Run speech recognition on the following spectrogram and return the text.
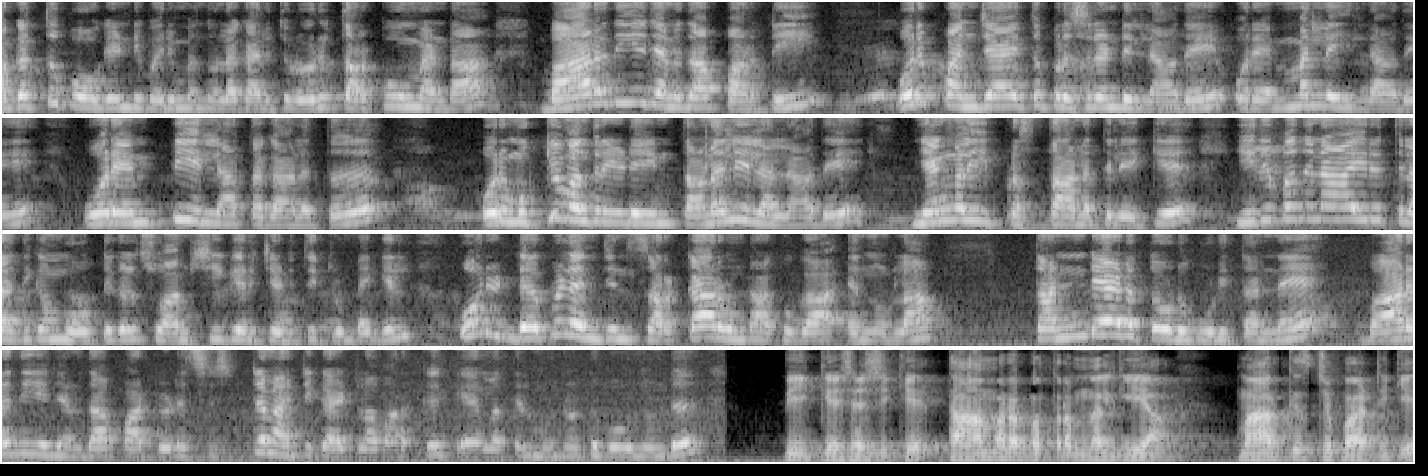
അകത്തു പോകേണ്ടി വരുമെന്നുള്ള കാര്യത്തിൽ ഒരു തർക്കവും വേണ്ട. ഭാരതീയ ജനതാ പാർട്ടി ഒരു പഞ്ചായത്ത് പ്രസിഡന്റ് ഇല്ലാതെ ഒരു എം എൽ എ ഇല്ലാതെ ഒരു എം പി ഇല്ലാത്ത കാലത്ത് ഒരു മുഖ്യമന്ത്രിയുടെയും തണലിലല്ലാതെ ഞങ്ങൾ ഈ പ്രസ്ഥാനത്തിലേക്ക് ഇരുപതിനായിരത്തിലധികം വോട്ടുകൾ സ്വാംശീകരിച്ചെടുത്തിട്ടുണ്ടെങ്കിൽ ഒരു ഡബിൾ എഞ്ചിൻ സർക്കാർ ഉണ്ടാക്കുക എന്നുള്ള തന്റെ ഇടത്തോടു കൂടി തന്നെ ഭാരതീയ ജനതാ പാർട്ടിയുടെ സിസ്റ്റമാറ്റിക് ആയിട്ടുള്ള വർക്ക് കേരളത്തിൽ മുന്നോട്ട് പോകുന്നുണ്ട്. പി കെ ശശിക്ക് താമരപത്രം നൽകിയ മാർക്സിസ്റ്റ് പാർട്ടിക്ക്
